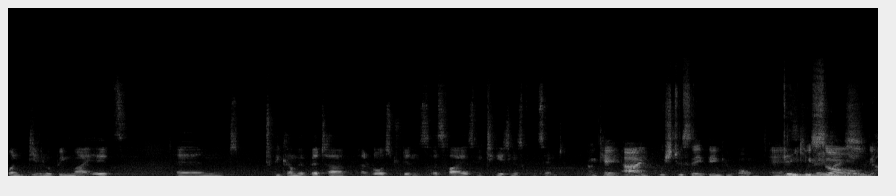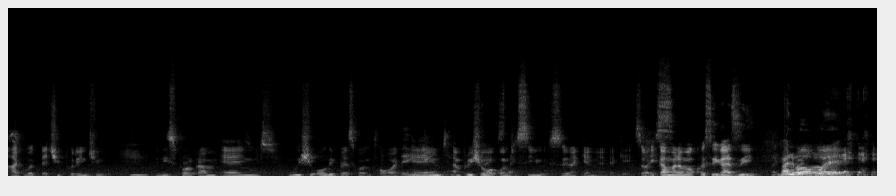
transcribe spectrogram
on developing my heads and to become a better uh, law student as far as litigating is concerned. Okay, I wish to say thank you all, and Thank you we very saw much. the hard work that you put into mm. this program, and wish you all the best going forward. Thank you. and I'm pretty sure we're going to see you soon again and again. So, igama lamakhosikazi. Malibongwe.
